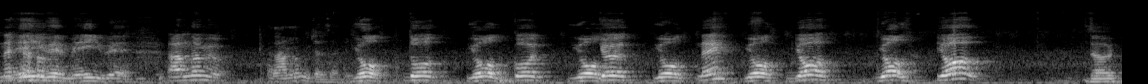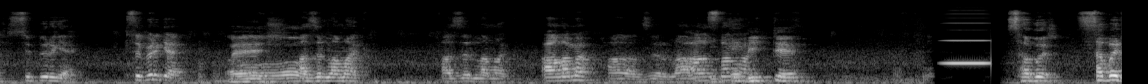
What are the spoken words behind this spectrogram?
Ne? Meyve, meyve. Anlamıyorum. Ben anlamayacağız zaten. Yol. Dol. Yol. Gol. Yol. Göl. Yol. Ne? Yol. Yol. Yol. Yol. 4, Süpürge. Süpürge. 5, Hazırlamak. Hazırlamak. Ağlamak. Hazırlamak. Ağızlama. bitti. Sabır, Sabır.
